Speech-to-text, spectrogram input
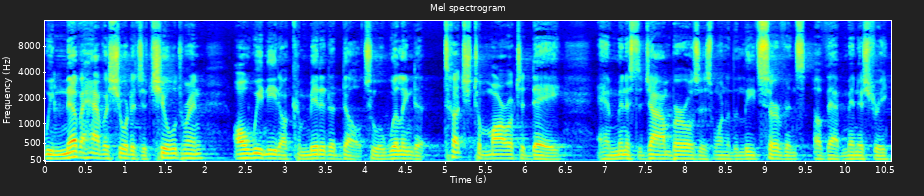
We never have a shortage of children. All we need are committed adults who are willing to touch tomorrow today. And Minister John Burroughs is one of the lead servants of that ministry.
